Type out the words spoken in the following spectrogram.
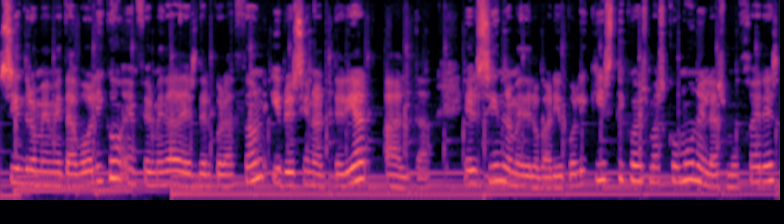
síndrome metabólico, enfermedades del corazón y presión arterial alta. El síndrome del ovario poliquístico es más común en las mujeres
